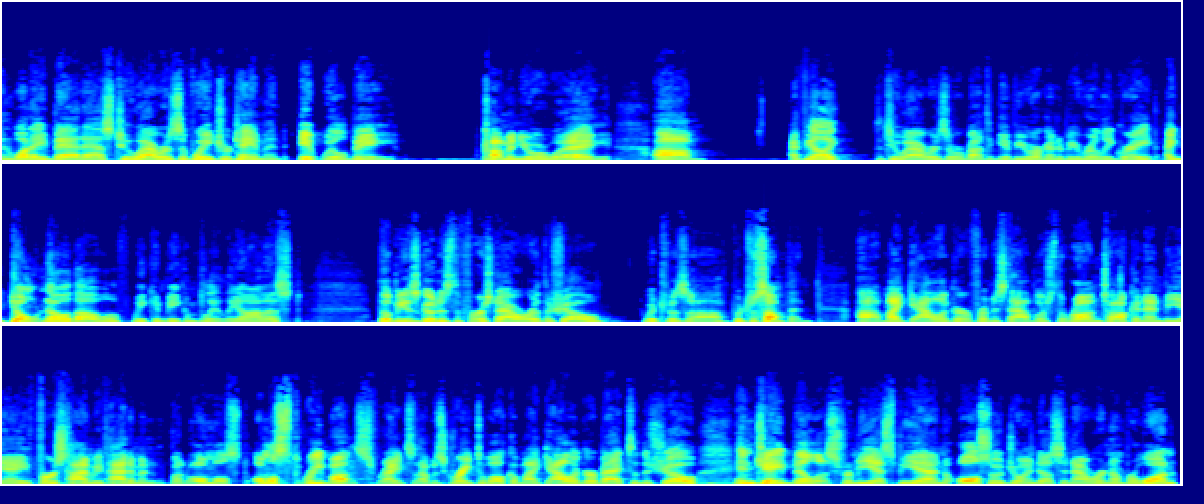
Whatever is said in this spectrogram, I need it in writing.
And what a badass two hours of wagertainment it will be. Coming your way. Um, I feel like the two hours that we're about to give you are going to be really great. I don't know, though, if we can be completely honest. They'll be as good as the first hour of the show which was uh, which was something. Uh, Mike Gallagher from Establish the Run talking NBA. First time we've had him in but almost almost three months, right? So that was great to welcome Mike Gallagher back to the show. And Jay Bilas from ESPN also joined us in hour number one,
